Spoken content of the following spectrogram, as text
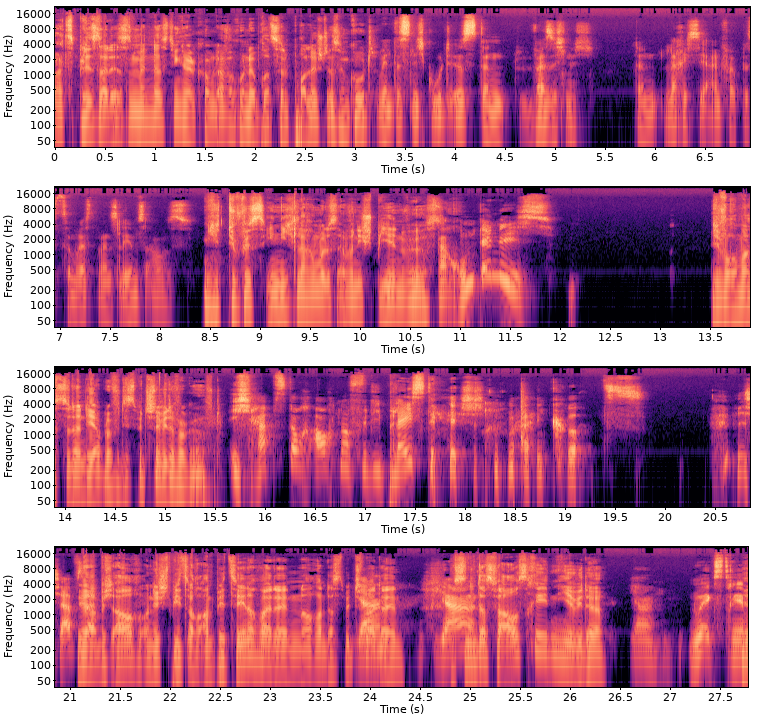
Als Blizzard ist und wenn das Ding halt kommt, einfach 100% polished ist und gut. Wenn das nicht gut ist, dann weiß ich nicht. Dann lache ich sie einfach bis zum Rest meines Lebens aus. Du wirst eh nicht lachen, weil du es einfach nicht spielen wirst. Warum denn nicht? Ja, warum hast du dann Diablo für die Switch dann wieder verkauft? Ich hab's doch auch noch für die Playstation, mein Gott. Ich hab's Ja, hab ich auch. Und ich spiel's auch am PC noch weiterhin noch und das Switch Ja, weiterhin. ja, Was sind denn das für Ausreden hier wieder? ja, nur extremer.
